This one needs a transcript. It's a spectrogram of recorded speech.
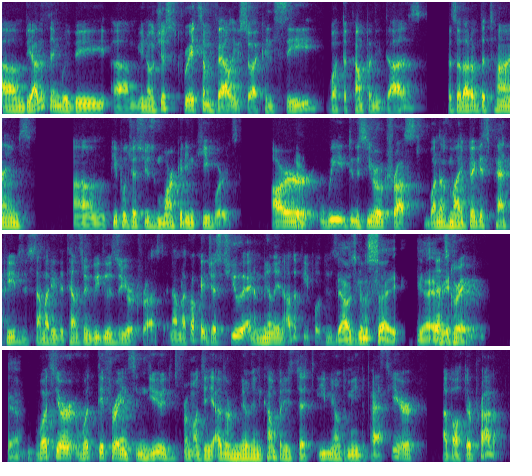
Um, the other thing would be, um, you know, just create some value so I can see what the company does. Because a lot of the times um, people just use marketing keywords. Our we do zero trust. One of my biggest pet peeves is somebody that tells me we do zero trust, and I'm like, okay, just you and a million other people do. yeah, I was going to say, yeah, that's every, great. Yeah. What's your what difference in you from the other million companies that emailed me in the past year about their product?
